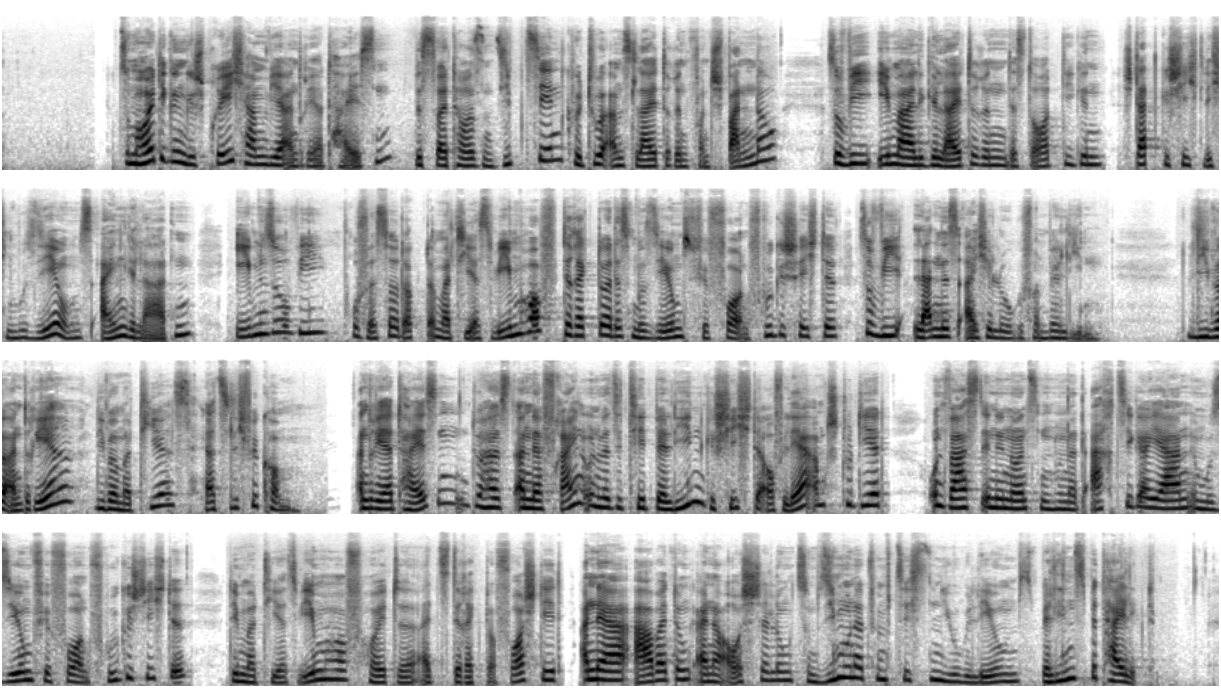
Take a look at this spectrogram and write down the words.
Zum heutigen Gespräch haben wir Andrea Theissen, bis 2017 Kulturamtsleiterin von Spandau sowie ehemalige Leiterin des dortigen Stadtgeschichtlichen Museums eingeladen, ebenso wie Professor Dr. Matthias Wemhoff, Direktor des Museums für Vor- und Frühgeschichte sowie Landesarchäologe von Berlin. Liebe Andrea, lieber Matthias, herzlich willkommen. Andrea Theissen, du hast an der Freien Universität Berlin Geschichte auf Lehramt studiert und warst in den 1980er Jahren im Museum für Vor- und Frühgeschichte, dem Matthias Wemhoff heute als Direktor vorsteht, an der Erarbeitung einer Ausstellung zum 750. Jubiläum Berlins beteiligt.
